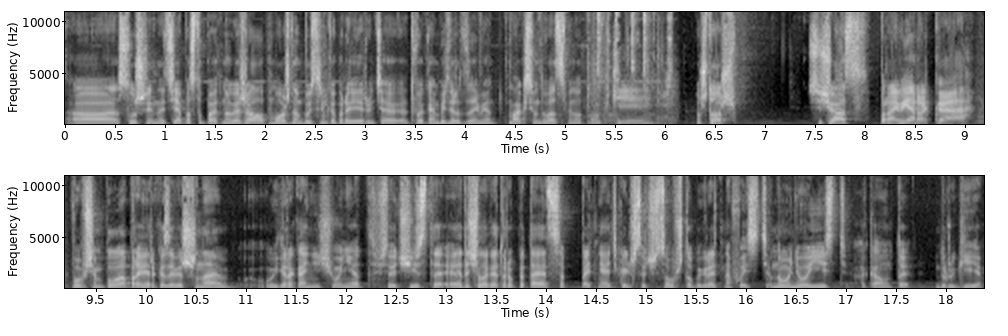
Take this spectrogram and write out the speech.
А, слушай, на тебя поступает много жалоб. Можно быстренько проверить? Тебя твой компьютер это займет максимум 20 минут. Окей. Ну что ж, Сейчас проверка. В общем, была проверка завершена. У игрока ничего нет, все чисто. Это человек, который пытается поднять количество часов, чтобы играть на фесте. Но у него есть аккаунты другие.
